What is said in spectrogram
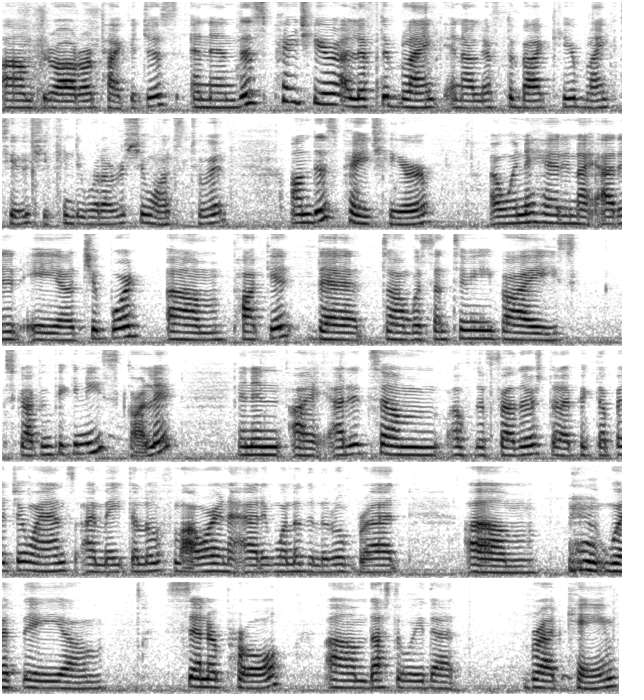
um, throughout our packages. And then this page here, I left it blank and I left the back here blank too. She can do whatever she wants to it. On this page here, I went ahead and I added a uh, chipboard um, pocket that uh, was sent to me by Scrapping Pekingese, Scarlet. And then I added some of the feathers that I picked up at Joann's. I made the little flower and I added one of the little brad um, with a um, center pearl. Um, that's the way that Brad came,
